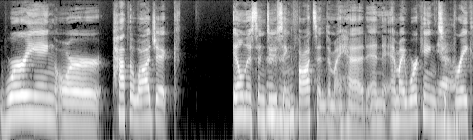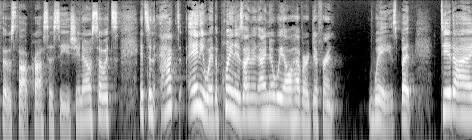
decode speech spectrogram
worrying or pathologic illness inducing mm-hmm. thoughts into my head and am i working yeah. to break those thought processes you know so it's it's an act anyway the point is i mean i know we all have our different ways but did i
